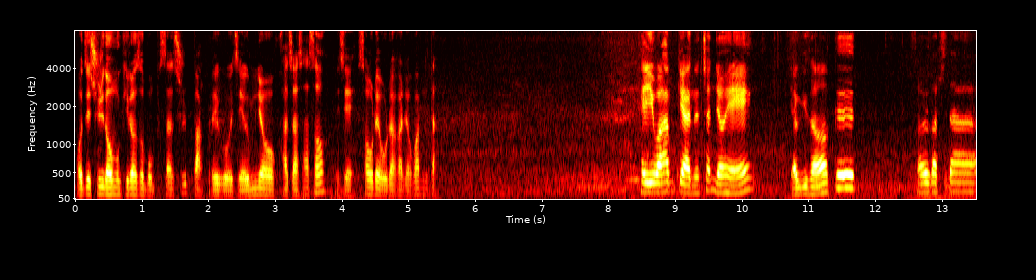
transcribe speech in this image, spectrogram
어제 줄이 너무 길어서 못 산 술빵 그리고 이제 음료 과자 사서 이제 서울에 올라가려고 합니다. 태희와 함께하는 첫 여행 여기서 끝. 서울 갑시다.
